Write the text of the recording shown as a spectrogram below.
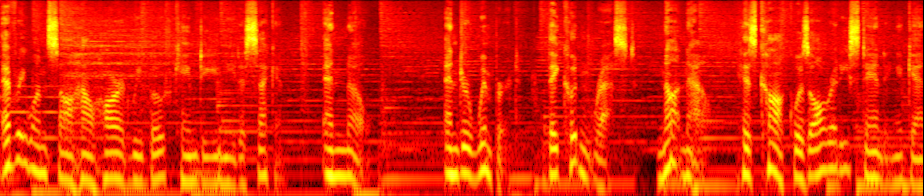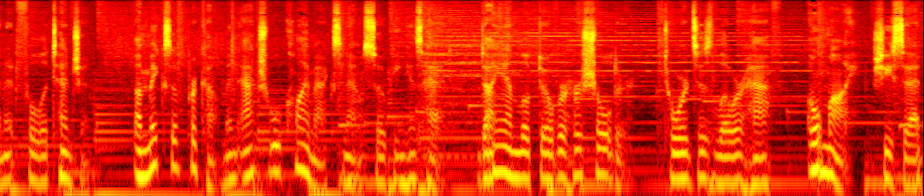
Everyone saw how hard we both came to you need a second. And no. Ender whimpered. They couldn't rest. Not now. His cock was already standing again at full attention. A mix of precum and actual climax now soaking his head. Diane looked over her shoulder, towards his lower half. Oh my, she said,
